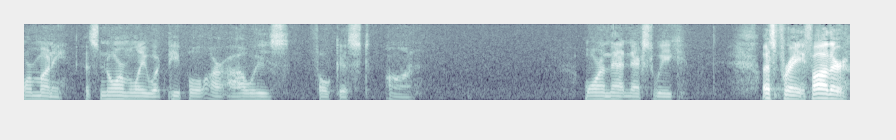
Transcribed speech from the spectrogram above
more money. That's normally what people are always focused on. More on that next week. Let's pray. Father,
